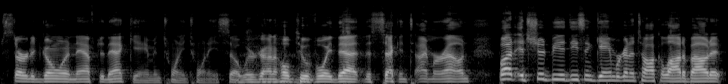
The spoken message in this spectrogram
started going after that game in 2020. So we're going to hope to avoid that the second time around. But it should be a decent game. We're going to talk a lot about it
